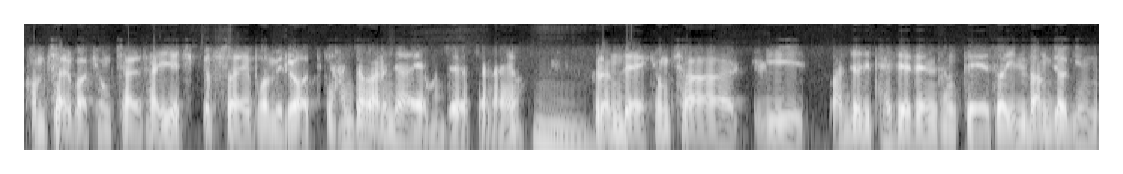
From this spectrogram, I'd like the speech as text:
검찰과 경찰 사이의 직접 수사의 범위를 어떻게 한정하느냐의 문제였잖아요. 음. 그런데 경찰이 완전히 배제된 상태에서 일방적인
